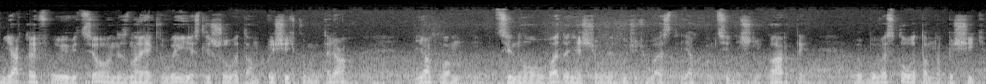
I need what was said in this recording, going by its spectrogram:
Я кайфую від цього, не знаю, як ви. Якщо що, ви там пишіть в коментарях, як вам ці нововведення, що вони хочуть ввести, як вам ці нічні карти. Ви обов'язково там напишіть.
